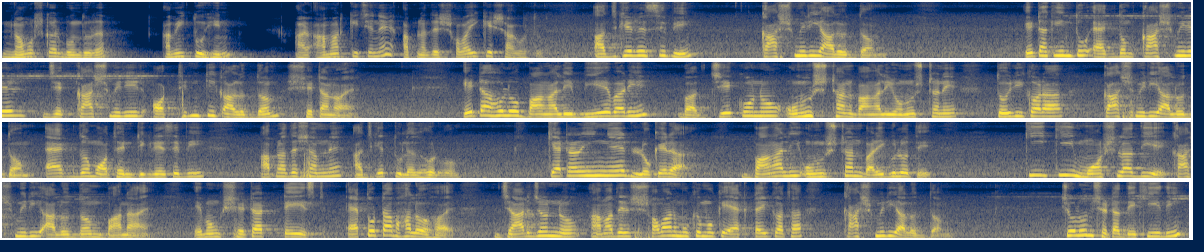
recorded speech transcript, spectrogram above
নমস্কার বন্ধুরা, আমি তুহিন আর আমার কিচেনে আপনাদের সবাইকে স্বাগত। আজকের রেসিপি কাশ্মীরি আলুর দম। এটা কিন্তু একদম কাশ্মীরের যে কাশ্মীরির অথেন্টিক আলুর দম, সেটা নয়। এটা হলো বাঙালি বিয়েবাড়ি বা যে কোনো অনুষ্ঠান, বাঙালি অনুষ্ঠানে তৈরি করা কাশ্মীরি আলুর দম। একদম অথেন্টিক রেসিপি আপনাদের সামনে আজকে তুলে ধরবো। ক্যাটারিংয়ের লোকেরা বাঙালি অনুষ্ঠান বাড়িগুলোতে কি কি মশলা দিয়ে কাশ্মীরি আলুর দম বানায় এবং সেটার টেস্ট এতটা ভালো হয়, যার জন্য আমাদের সবার মুখে মুখে একটাই কথা, কাশ্মীরি আলুর দম। চলুন সেটা দেখিয়ে দিই,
